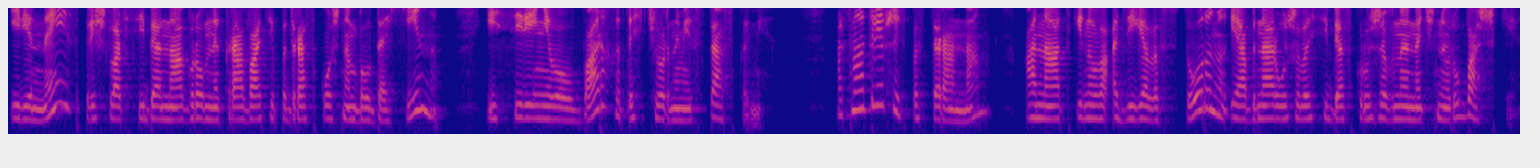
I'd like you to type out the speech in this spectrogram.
Иринеис пришла в себя на огромной кровати под роскошным балдахином из сиреневого бархата с черными вставками. Осмотревшись по сторонам, она откинула одеяло в сторону и обнаружила себя в кружевной ночной рубашке.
